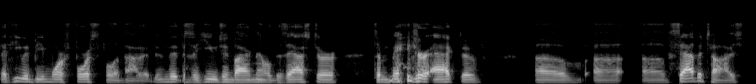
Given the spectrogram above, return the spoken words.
that he would be more forceful about it. And this is a huge environmental disaster. It's a major act of of uh, of sabotage.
